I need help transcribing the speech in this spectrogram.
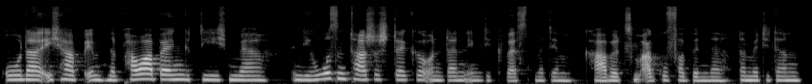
oder ich habe eben eine Powerbank, die ich mir in die Hosentasche stecke und dann eben die Quest mit dem Kabel zum Akku verbinde, damit die dann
